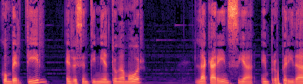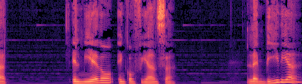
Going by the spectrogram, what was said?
convertir el resentimiento en amor, la carencia en prosperidad, el miedo en confianza, la envidia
